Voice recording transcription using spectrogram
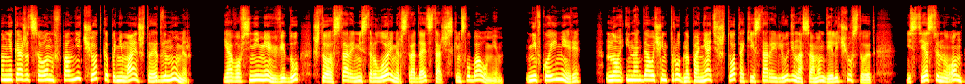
но мне кажется, он вполне четко понимает, что Эдвин умер. Я вовсе не имею в виду, что старый мистер Лоример страдает старческим слабоумием. Ни в коей мере. Но иногда очень трудно понять, что такие старые люди на самом деле чувствуют. Естественно, он,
